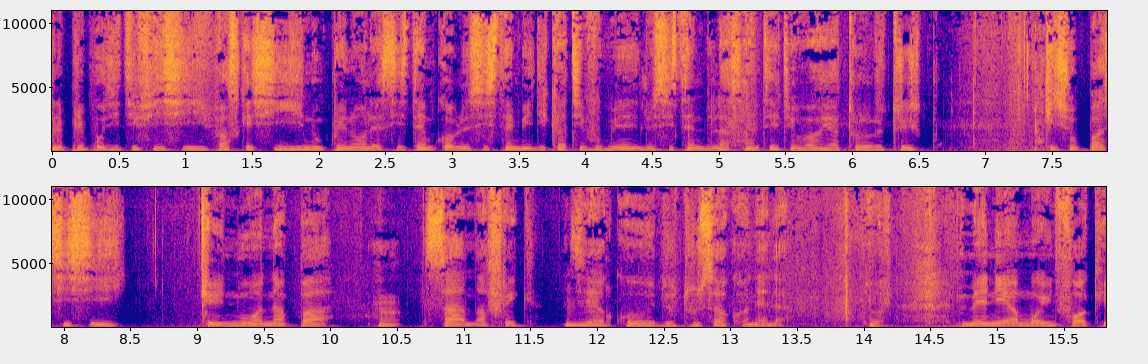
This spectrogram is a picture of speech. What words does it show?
le plus positif ici, parce que si nous prenons les systèmes comme le système éducatif ou bien le système de la santé, tu vois, il y a trop de trucs qui se passent ici que nous, on n'a pas Hmm. ça en Afrique. C'est à Mhm. cause de tout ça qu'on est là. tu vois. Mais néanmoins, une fois que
